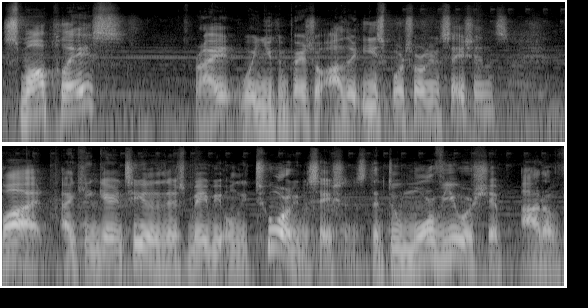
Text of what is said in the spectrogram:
Small place, right, when you compare it to other esports organizations, but I can guarantee you that there's maybe only two organizations that do more viewership out of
